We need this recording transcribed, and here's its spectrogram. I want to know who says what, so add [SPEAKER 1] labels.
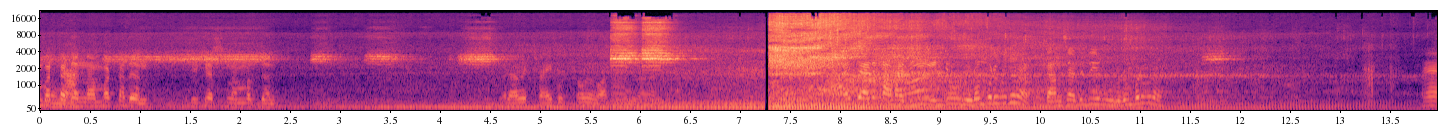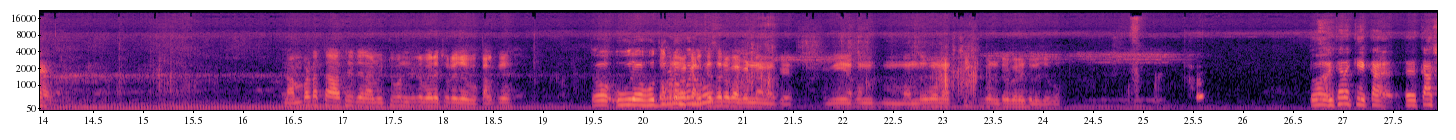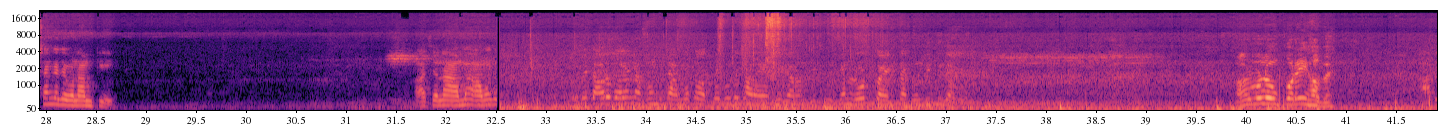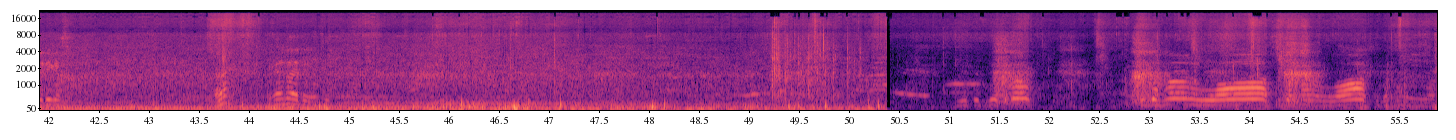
[SPEAKER 1] নাম্বারটা দেন নাম্বারটা দেন বিকাশ নাম্বার দেন।
[SPEAKER 2] এবার আমি ট্রাই করতে হবে মাথা তো নামাই পড়ে না? ডান সাইডে দিয়ে হ্যাঁ।
[SPEAKER 1] নাম্বারটা তাড়াতাড়ি দেন আমি একটু নেটের বাইরে চলে যাব কালকে।
[SPEAKER 2] তো উ হদ্দুর
[SPEAKER 1] তখন
[SPEAKER 2] রোডম
[SPEAKER 1] আবার কালকে ছাড়া পাবেন না আমাকে। আমি এখন বান্দরবন আসছি একটু নেটের বাইরে চলে যাব।
[SPEAKER 2] তো এখানে কে কার সঙ্গে যাব? নাম কি? আচ্ছা না আমার আমাদের ওদের কারও বলে না ফোন আমরা তো অত দূরে দাঁড়াই আছি কারণ এখানে রোড কয়েকটা কোন দিকে যাব?
[SPEAKER 3] আমার মনে উপরেই হবে।
[SPEAKER 2] আচ্ছা ঠিক আছে। হ্যাঁ? এখানে দাঁড়াতে বলছি। সুবহানাল্লাহ সুবহানাল্লাহ সুবহানাল্লাহ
